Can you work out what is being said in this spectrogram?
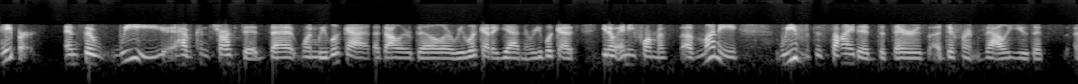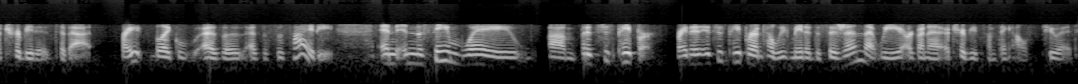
paper. And so we have constructed that when we look at a dollar bill or we look at a yen or we look at, you know, any form of, of money, we've decided that there's a different value that's attributed to that, right? Like as a as a society. And in the same way, um, but it's just paper, right? It's just paper until we've made a decision that we are going to attribute something else to it.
